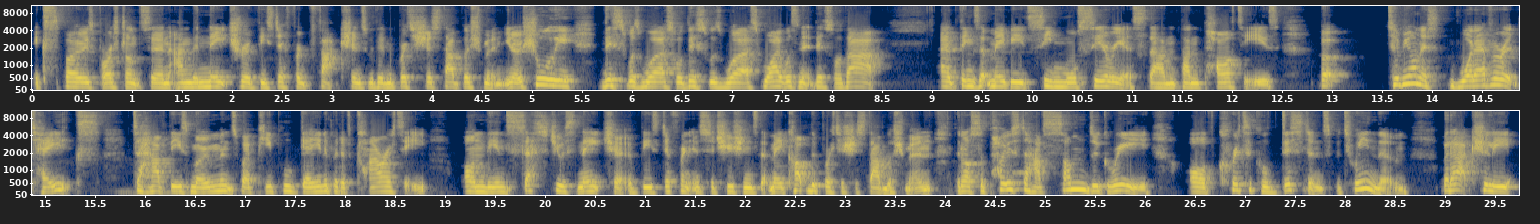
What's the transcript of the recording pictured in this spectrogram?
expose Boris Johnson and the nature of these different factions within the British establishment? You know, surely this was worse or this was worse. Why wasn't it this or that? And things that maybe seem more serious than, than parties. But to be honest, whatever it takes to have these moments where people gain a bit of clarity on the incestuous nature of these different institutions that make up the British establishment that are supposed to have some degree of critical distance between them, but actually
